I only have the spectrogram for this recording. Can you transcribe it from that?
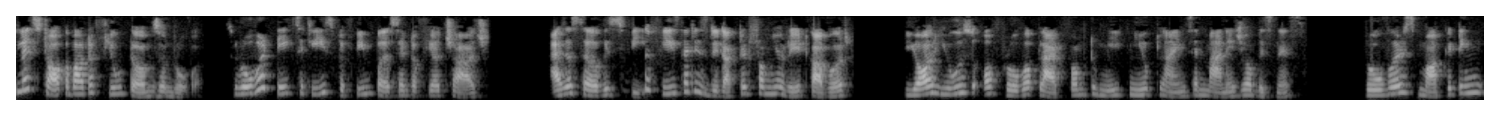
So let's talk about a few terms on Rover. So Rover takes at least 15% of your charge as a service fee. The fees that is deducted from your rate cover your use of Rover platform to meet new clients and manage your business, Rover's marketing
